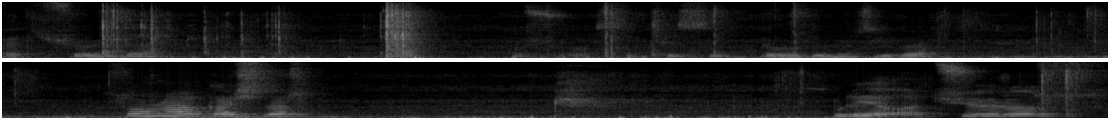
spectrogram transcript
Evet şöyle. Şurası kesik gördüğünüz gibi. Sonra arkadaşlar buraya açıyoruz.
